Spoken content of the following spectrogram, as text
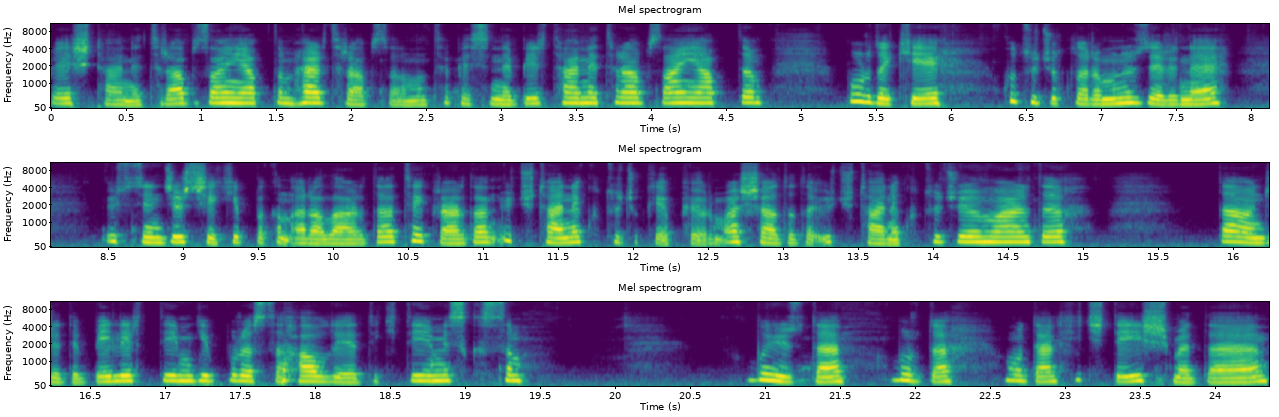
Beş tane trabzan yaptım. Her trabzanımın tepesine bir tane trabzan yaptım. Buradaki kutucuklarımın üzerine 3 zincir çekip bakın aralarda tekrardan 3 tane kutucuk yapıyorum. Aşağıda da 3 tane kutucuğum vardı. Daha önce de belirttiğim gibi burası havluya diktiğimiz kısım. Bu yüzden burada model hiç değişmeden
